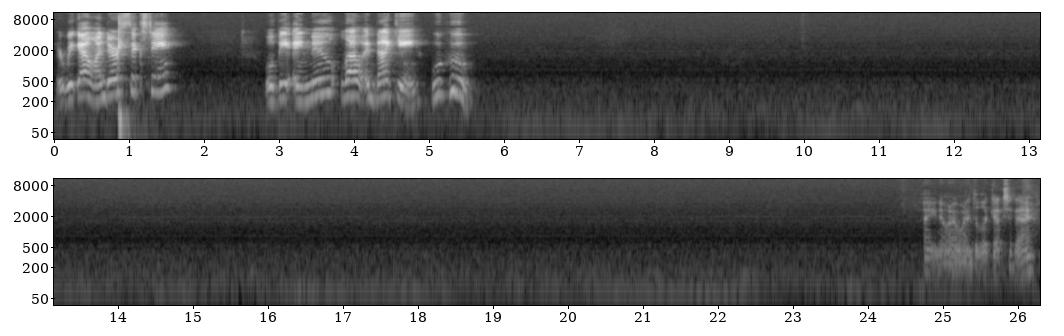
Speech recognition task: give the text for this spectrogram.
Here we go, under 60 will be a new low in Nike. Woohoo! Oh, you know what I wanted to look at today?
